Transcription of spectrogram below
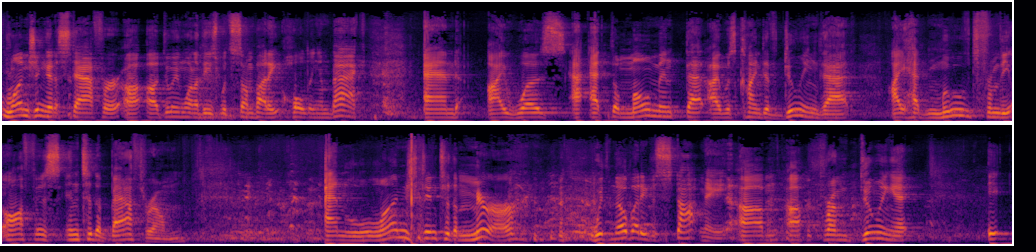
lunging at a staffer, uh, uh, doing one of these with somebody holding him back, and I was at the moment that I was kind of doing that. I had moved from the office into the bathroom and lunged into the mirror with nobody to stop me um, uh, from doing it. it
